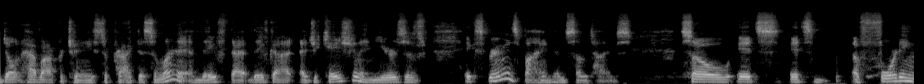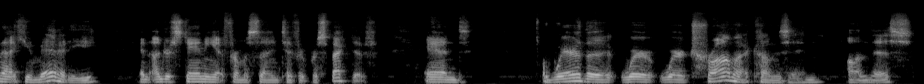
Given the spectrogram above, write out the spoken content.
don't have opportunities to practice and learn it. And they've that they've got education and years of experience behind them sometimes. So it's it's affording that humanity and understanding it from a scientific perspective and where the where where trauma comes in on this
